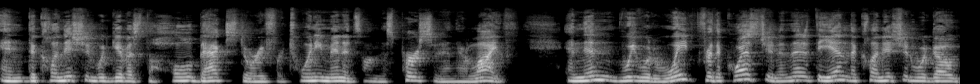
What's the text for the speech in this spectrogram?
And the clinician would give us the whole backstory for 20 minutes on this person and their life. And then we would wait for the question. And then at the end, the clinician would go,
